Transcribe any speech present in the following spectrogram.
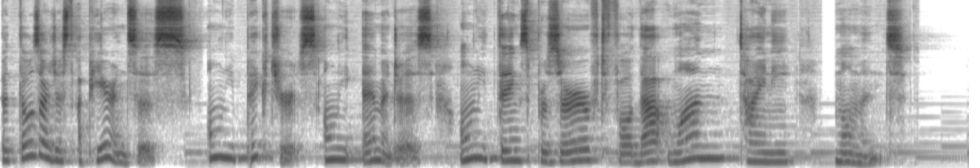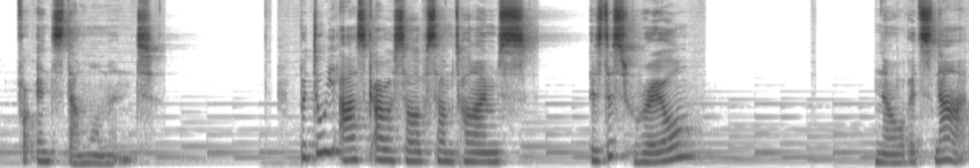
But those are just appearances, only pictures, only images, only things preserved for that one tiny moment, for Insta moment. But do we ask ourselves sometimes, is this real? No, it's not.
